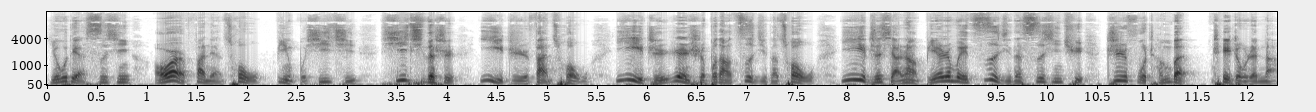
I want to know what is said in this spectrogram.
有点私心，偶尔犯点错误，并不稀奇。稀奇的是，一直犯错误，一直认识不到自己的错误，一直想让别人为自己的私心去支付成本。这种人呢，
